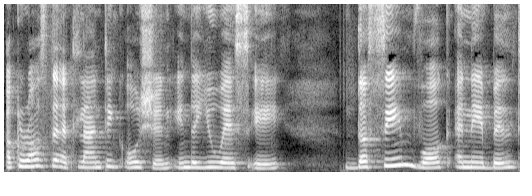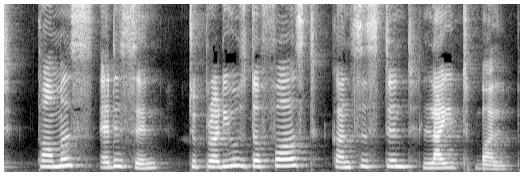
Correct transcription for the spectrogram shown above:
across the Atlantic Ocean in the USA, the same work enabled Thomas Edison to produce the first consistent light bulb.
